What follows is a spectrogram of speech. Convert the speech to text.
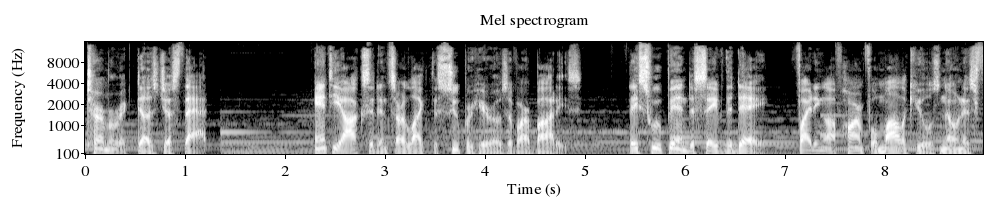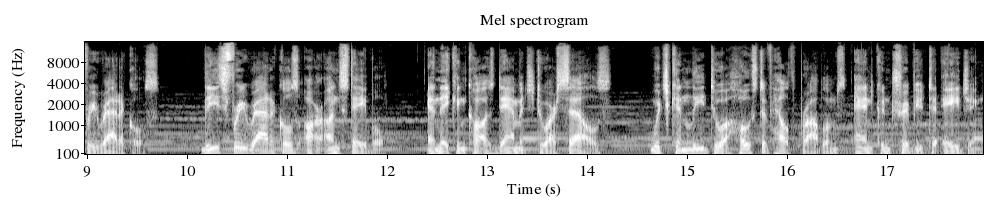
turmeric does just that. Antioxidants are like the superheroes of our bodies. They swoop in to save the day, fighting off harmful molecules known as free radicals. These free radicals are unstable, and they can cause damage to our cells, which can lead to a host of health problems and contribute to aging.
